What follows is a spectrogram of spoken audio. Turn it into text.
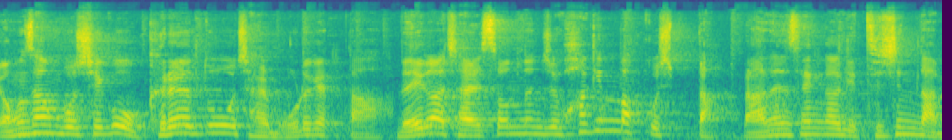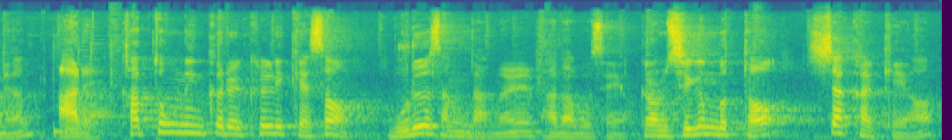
영상 보시고 그래도 잘 모르겠다. 내가 잘 썼는지 확인받고 싶다. 라는 생각이 드신다면 아래 카톡 링크를 클릭해서 무료 상담을 받아보세요. 그럼 지금부터 시작할게요.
